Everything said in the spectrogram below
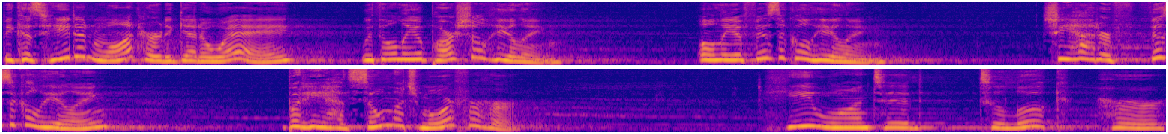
Because he didn't want her to get away with only a partial healing, only a physical healing. She had her physical healing, but he had so much more for her. He wanted to look her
